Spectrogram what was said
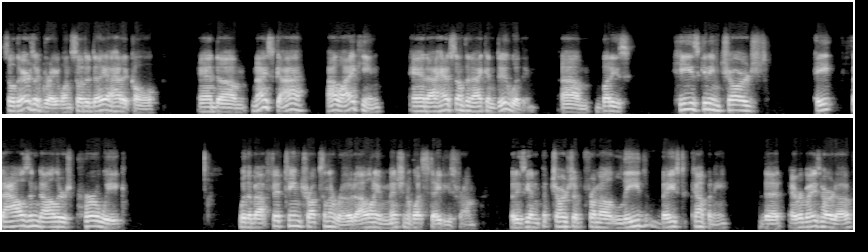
So there's a great one. So today I had a call and um, nice guy. I like him and I have something I can do with him. Um, but he's, he's getting charged $8,000 per week with about 15 trucks on the road. I won't even mention what state he's from, but he's getting charged from a lead based company that everybody's heard of.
